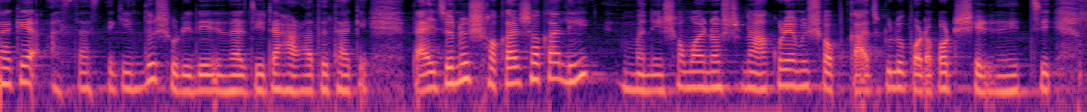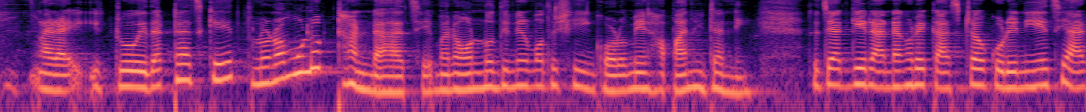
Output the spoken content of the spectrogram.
থাকে, আস্তে আস্তে কিন্তু শরীরের এনার্জিটা হারাতে থাকে। তাই জন্য সকাল সকালই মানে সময় নষ্ট না করে আমি সব কাজগুলো পটাপট সেরে নিচ্ছি। আর একটু ওয়েদারটা আজকে তুলনামূলক ঠান্ডা আছে মানে অন্য দিনের মতো সেই গরমের হাঁপানিটা নেই। তো যাক, গিয়ে রান্নাঘরের কাজটাও করে নিয়েছি। আর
